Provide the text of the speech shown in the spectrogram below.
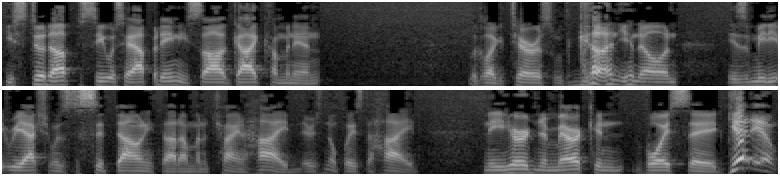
he stood up to see what's happening. He saw a guy coming in, looked like a terrorist with a gun, you know, and his immediate reaction was to sit down. He thought, I'm going to try and hide. There's no place to hide. And he heard an American voice say, get him!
